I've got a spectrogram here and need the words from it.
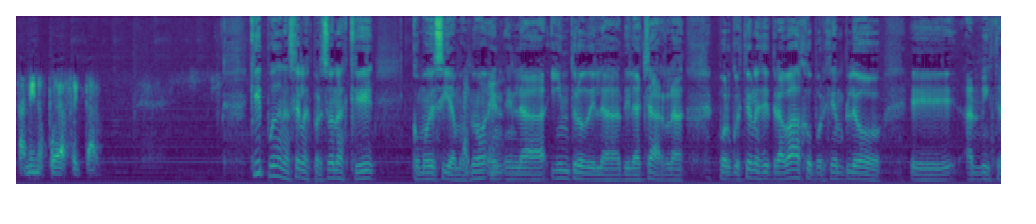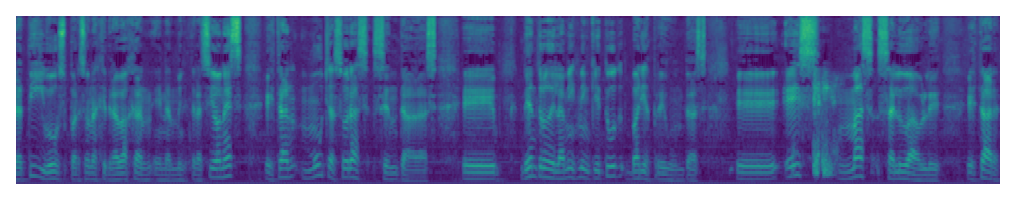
también nos puede afectar. ¿Qué pueden hacer las personas que como decíamos, ¿no? En, la intro de la, de la charla, por cuestiones de trabajo, por ejemplo, eh, administrativos, personas que trabajan en administraciones, están muchas horas sentadas. Eh, dentro de la misma inquietud, varias preguntas. Eh, ¿Es más saludable estar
